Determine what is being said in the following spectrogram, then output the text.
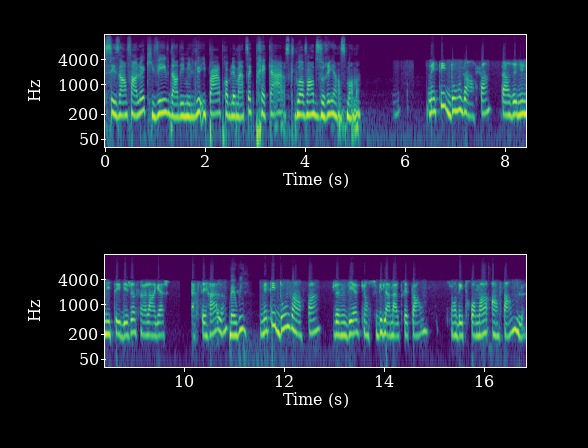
ces enfants-là qui vivent dans des milieux hyper problématiques, précaires, ce qu'ils doivent endurer en ce moment. Mettez 12 enfants dans une unité. Déjà, c'est un langage carcéral. Hein? Ben oui. Mettez 12 enfants, Geneviève, qui ont subi de la maltraitance, qui ont des traumas ensemble.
